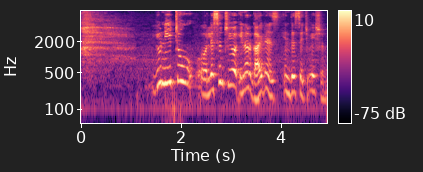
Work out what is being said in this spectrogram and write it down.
you need to uh, listen to your inner guidance in this situation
